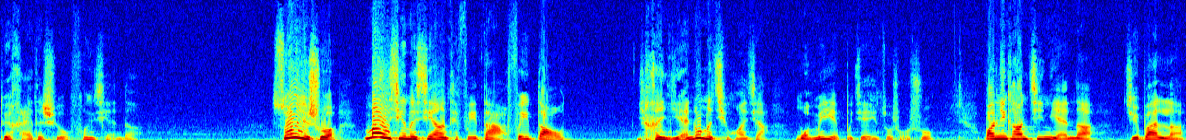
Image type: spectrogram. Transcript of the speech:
对孩子是有风险的。所以说，慢性的腺样体肥大非到。很严重的情况下，我们也不建议做手术。邦尼康今年呢举办了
